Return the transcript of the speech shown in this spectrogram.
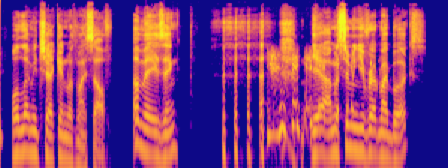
Well, let me check in with myself. Amazing. yeah, I'm assuming you've read my books.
